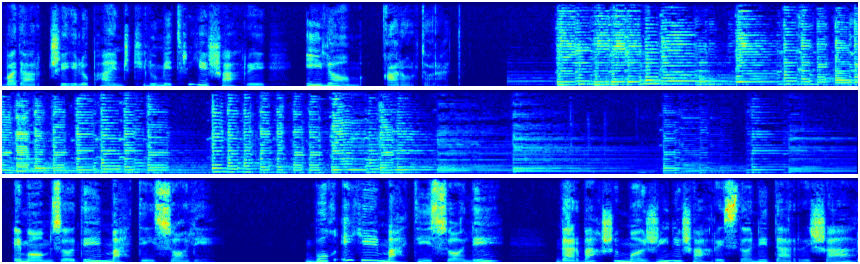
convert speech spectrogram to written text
و در چهل و پنج کیلومتری شهر ایلام قرار دارد. امامزاده مهدی ساله بقعه مهدی ساله در بخش ماژین شهرستان در شهر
